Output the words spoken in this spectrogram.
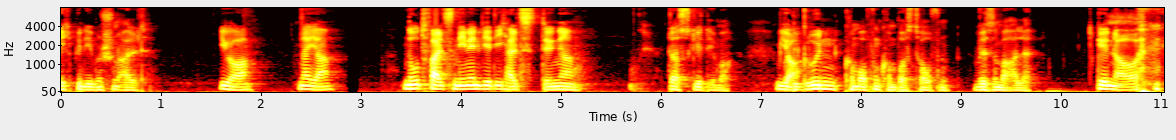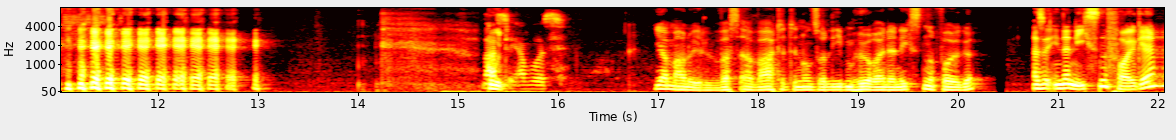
Ich bin eben schon alt. Ja, naja. Notfalls nehmen wir dich als Dünger. Das geht immer. Ja. Die Grünen kommen auf den Komposthaufen, wissen wir alle. Genau. Na, Gut. Servus. Ja, Manuel, was erwartet denn unsere lieben Hörer in der nächsten Folge? Also in der nächsten Folge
